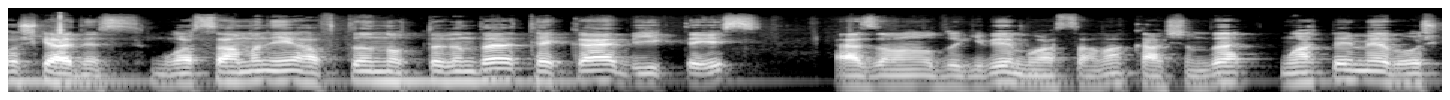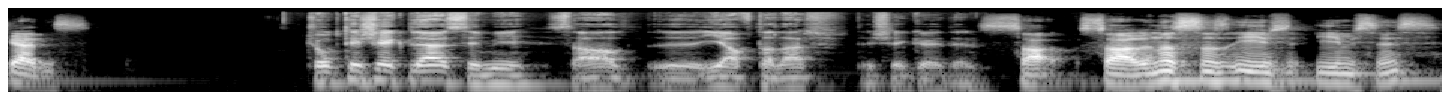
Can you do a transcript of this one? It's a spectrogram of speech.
hoş geldiniz. Murat Salmani haftanın notlarında tekrar birlikteyiz. Her zaman olduğu gibi Murat Salman karşımda. Murat Bey merhaba, hoş geldiniz. Çok teşekkürler Semih. Sağ ol. Ee, iyi haftalar. Teşekkür ederim. Sa sağ olun. Nasılsınız? İyi, iyi misiniz?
